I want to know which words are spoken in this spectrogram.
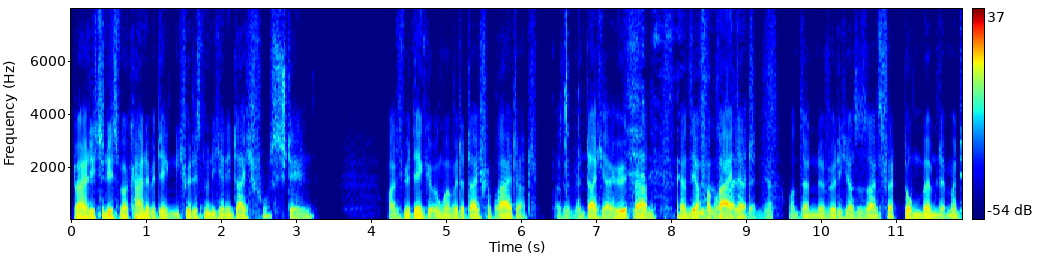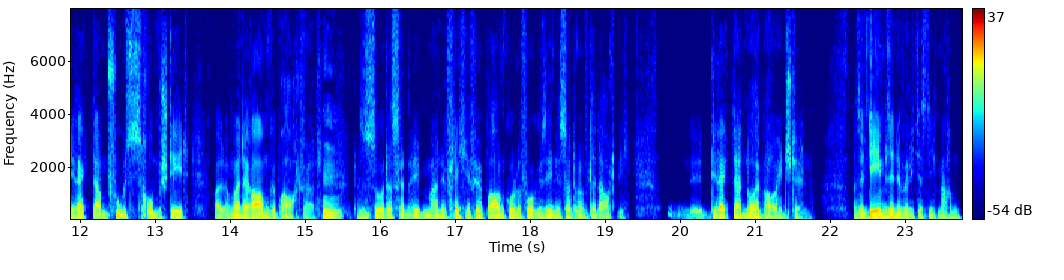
Da hätte ich zunächst mal keine Bedenken. Ich würde es nur nicht an den Deich Fuß stellen, weil ich mir denke, irgendwann wird der Deich verbreitert. Also wenn Deiche erhöht werden, werden sie auch verbreitert. werden, ja. Und dann äh, würde ich also sagen, es ist vielleicht dumm, wenn man direkt da am Fuß rumsteht, weil irgendwann der Raum gebraucht wird. Mhm. Das ist so, dass wenn eben eine Fläche für Braunkohle vorgesehen ist, sollte man vielleicht auch nicht äh, direkt da einen Neubau hinstellen. Also in dem Sinne würde ich das nicht machen.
